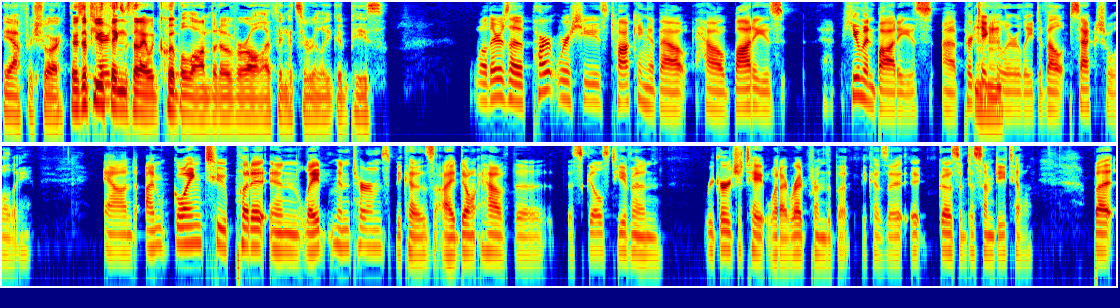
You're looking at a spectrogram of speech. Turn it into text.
Yeah, for sure. There's a few There's- things that I would quibble on, but overall, I think it's a really good piece. Well, there's a part where she's talking about how bodies, human bodies, uh, particularly develop sexually. And I'm going to put it in layman terms because I don't have the, the skills to even regurgitate what I read from the book because it, it goes into some detail. But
